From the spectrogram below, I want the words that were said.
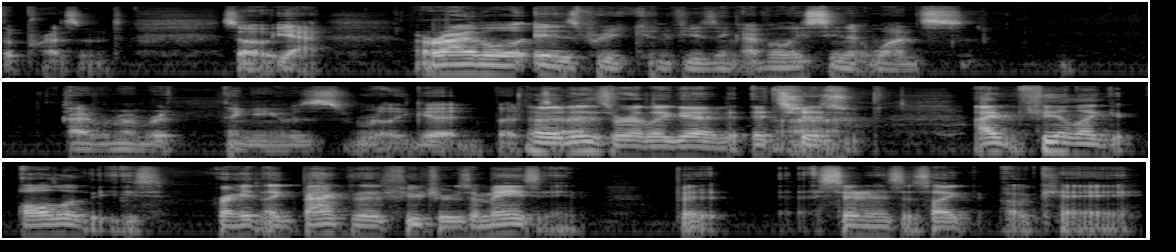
the present. So yeah, Arrival is pretty confusing. I've only seen it once, I remember thinking it was really good, but No, it uh, is really good. It's just, I feel like all of these, right? Like Back to the Future is amazing, but as soon as it's like, okay,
